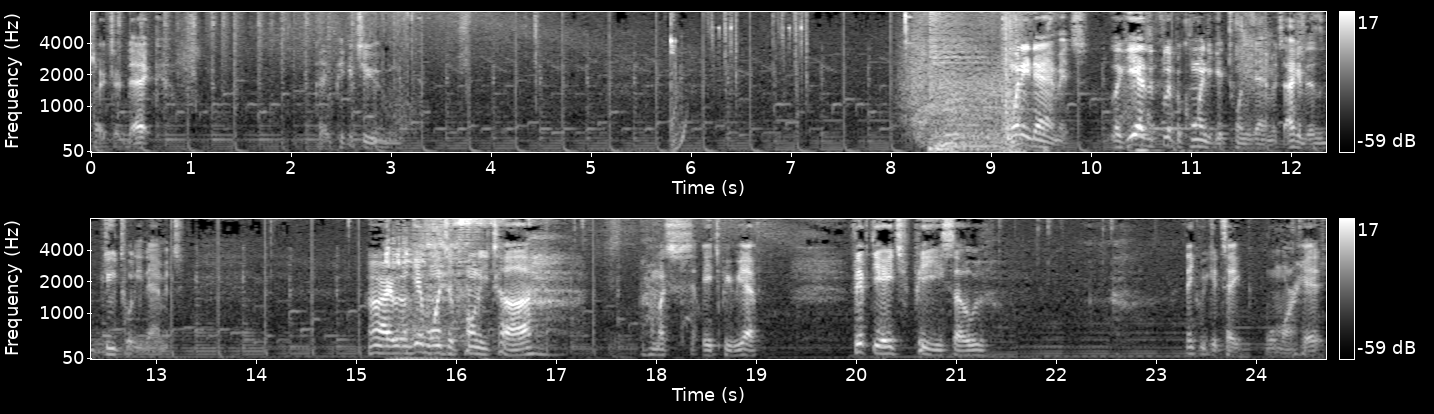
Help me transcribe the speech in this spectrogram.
Search your deck. Okay, Pikachu. Twenty damage. Look, he has to flip a coin to get 20 damage. I can just do 20 damage. Alright, we're gonna give one to Ponyta. How much HP we have? 50 HP, so I think we could take one more hit.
